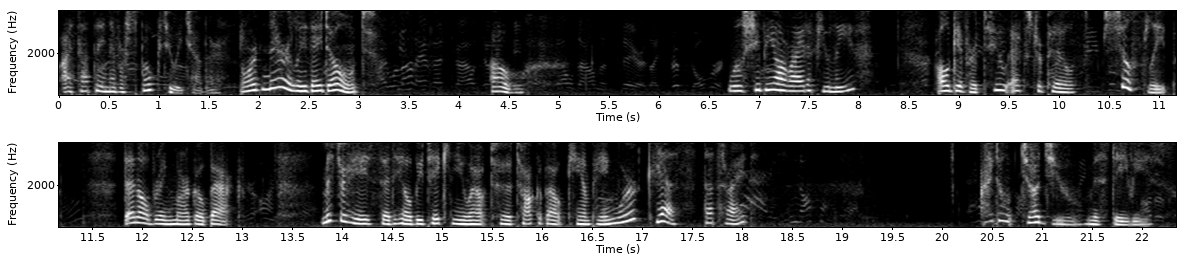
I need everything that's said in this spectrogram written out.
I thought they never spoke to each other. Ordinarily, they don't. Oh. Will she be all right if you leave? I'll give her two extra pills. She'll sleep. Then I'll bring Margot back. Mr. Hayes said he'll be taking you out to talk about campaign work? Yes, that's right. I don't judge you, Miss Davies.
